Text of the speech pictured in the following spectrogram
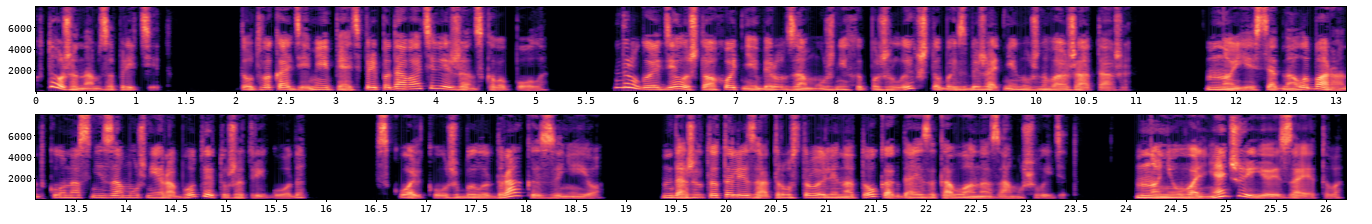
Кто же нам запретит? Тут в академии пять преподавателей женского пола. Другое дело, что охотнее берут замужних и пожилых, чтобы избежать ненужного ажиотажа. Но есть одна лаборантка у нас незамужняя, работает уже три года. Сколько уж было драк из-за нее. Даже тотализатор устроили на то, когда и за кого она замуж выйдет. Но не увольнять же ее из-за этого.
